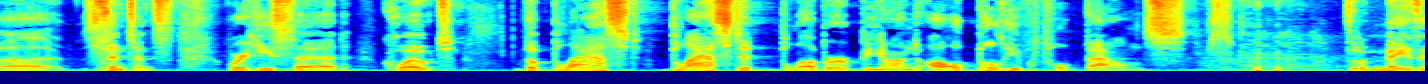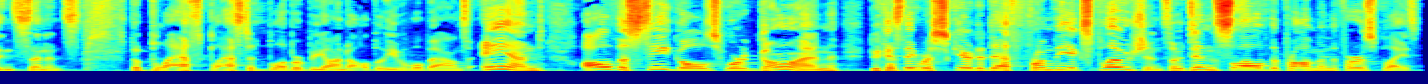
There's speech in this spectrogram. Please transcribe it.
uh, sentence where he said, quote, the blast blasted blubber beyond all believable bounds. It's an amazing sentence. The blast blasted blubber beyond all believable bounds. And all the seagulls were gone because they were scared to death from the explosion. So it didn't solve the problem in the first place.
